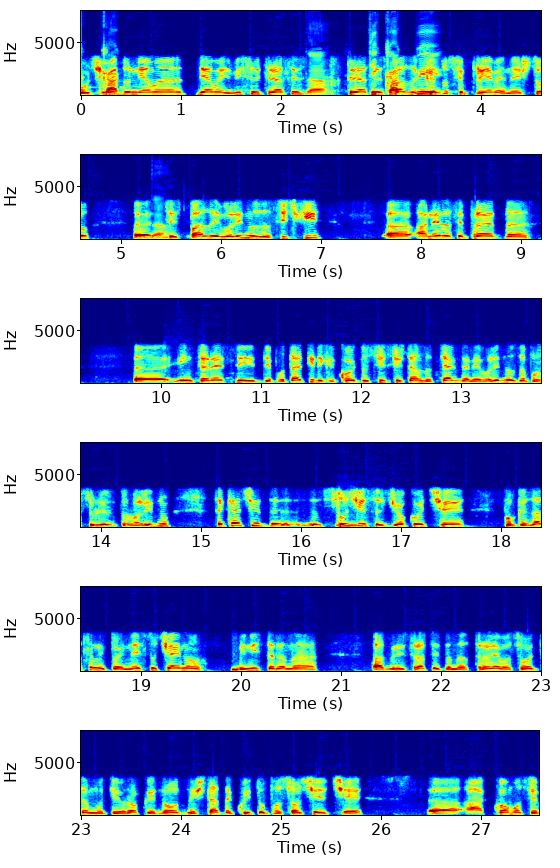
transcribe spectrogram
Очевидно как? няма, няма измисъл и трябва да се, да. трябва да се спазва. Би... Като се приеме нещо, да. се спазва и валидно за всички, а не да се правят на интересни депутати или който си искаш там за тях да не е валидно, за простолирането валидно. Така че да, случая с Джокович че показателен. Той не е случайно министъра на администрацията на Австралия в своята мотивировка. Едно от нещата, които посочи е, че ако му се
